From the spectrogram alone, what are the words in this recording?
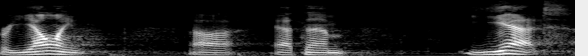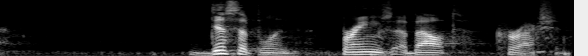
or yelling uh, at them. Yet, discipline brings about correction.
